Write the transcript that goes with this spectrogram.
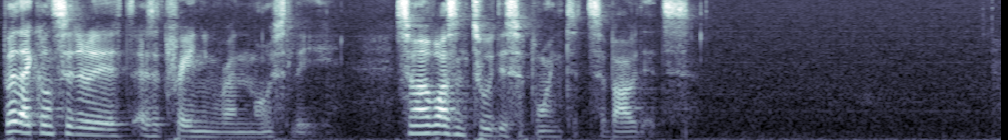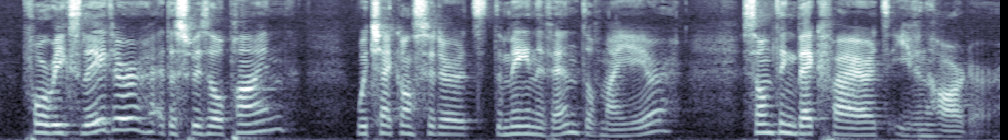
But I considered it as a training run mostly so I wasn't too disappointed about it. Four weeks later, at the Swiss Alpine, which I considered the main event of my year, something backfired even harder.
